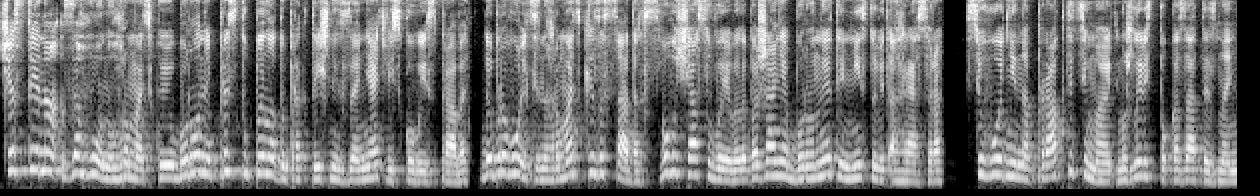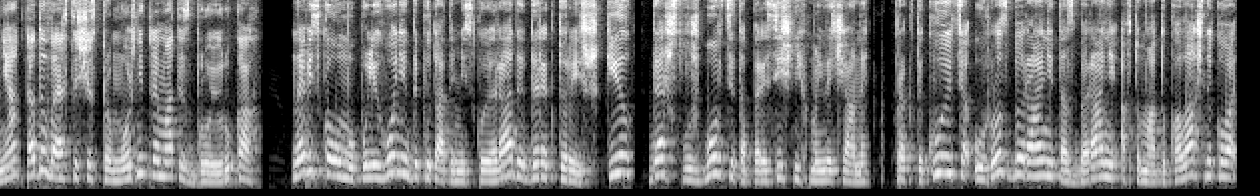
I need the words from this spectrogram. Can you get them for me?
Частина загону громадської оборони приступила до практичних занять військової справи. Добровольці на громадських засадах свого часу виявили бажання боронити місто від агресора. Сьогодні на практиці мають можливість показати знання та довести, що спроможні тримати зброю у руках. На військовому полігоні депутати міської ради, директори шкіл, держслужбовці та пересічні хмельничани практикуються у розбиранні та збиранні автомату Калашникова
